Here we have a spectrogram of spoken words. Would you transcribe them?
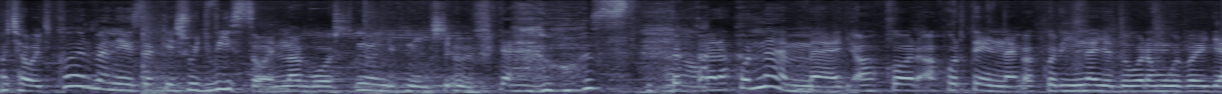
hogyha hogy körbenézek, és úgy viszonylagos, mondjuk nincs őskához, mert akkor nem megy, akkor, akkor tényleg, akkor így negyed óra múlva így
